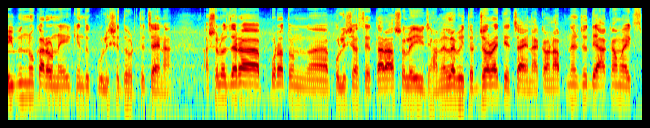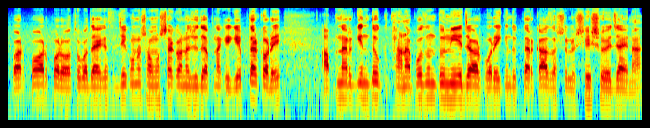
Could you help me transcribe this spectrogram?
বিভিন্ন কারণেই কিন্তু পুলিশে ধরতে চায় না। আসলে যারা পুরাতন পুলিশ আছে, তারা আসলে এই ঝামেলার ভিতর জড়াইতে চায় না। কারণ আপনার যদি আকামা এক্সপার্ট পাওয়ার পর অথবা দেখা গেছে যে কোনো সমস্যার কারণে যদি আপনাকে গ্রেপ্তার করে আপনার কিন্তু থানা পর্যন্ত নিয়ে যাওয়ার পরে কিন্তু তার কাজ আসলে শেষ হয়ে যায় না।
